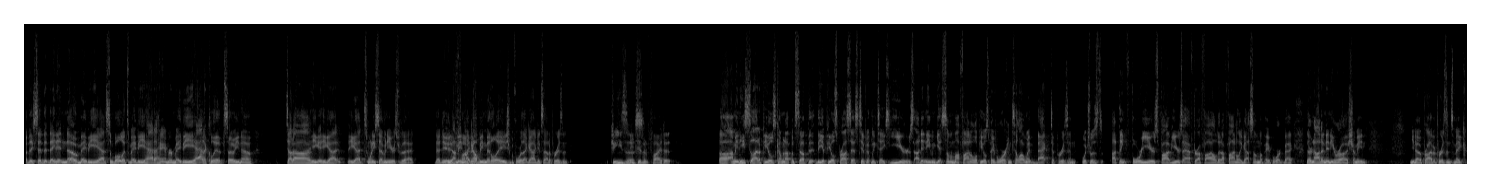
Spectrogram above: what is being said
but they said that they didn't know. Maybe he had some bullets. Maybe he had a hammer. Maybe he had a clip. So you know, ta-da! He he got he got 27 years for that. That dude. I mean, fight like it? I'll be middle aged before that guy gets out of prison. Jesus. He didn't fight it. Uh, I mean, he still had appeals coming up and stuff. The, the appeals process typically takes years. I didn't even get some of my final appeals paperwork until I went back to prison, which was, I think, four years, five years after I filed it. I finally got some of my paperwork back. They're not in any rush. I mean, you know, private prisons make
